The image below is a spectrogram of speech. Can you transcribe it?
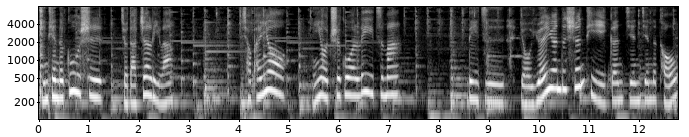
今天的故事就到这里了，小朋友，你有吃过栗子吗？栗子有圆圆的身体跟尖尖的头，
